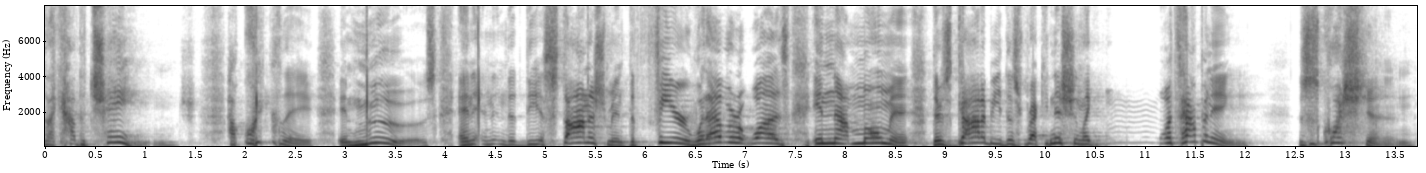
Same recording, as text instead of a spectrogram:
like how the change, how quickly it moves, and, and the, the astonishment, the fear, whatever it was in that moment, there's got to be this recognition like, what's happening? This question.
